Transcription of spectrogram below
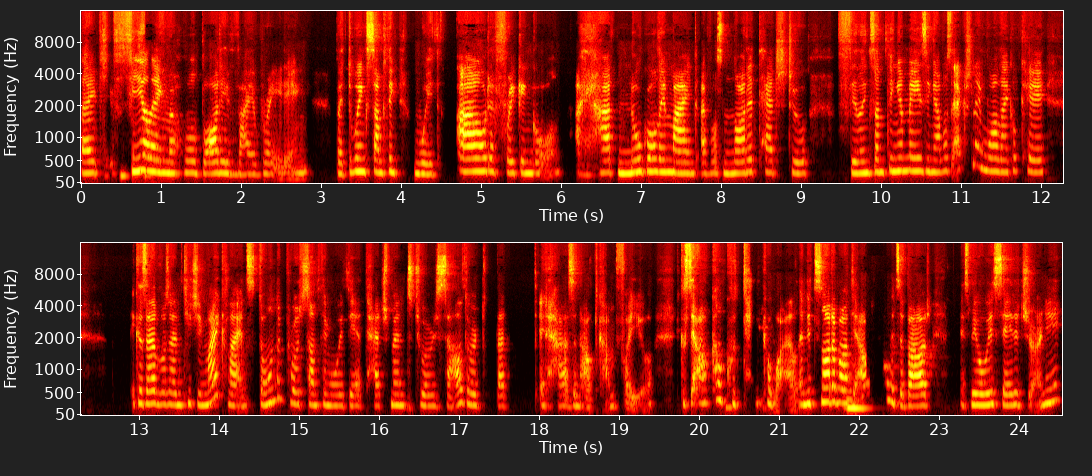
Like feeling my whole body vibrating by doing something without a freaking goal. I had no goal in mind. I was not attached to feeling something amazing. I was actually more like okay because that was I'm teaching my clients. Don't approach something with the attachment to a result or that it has an outcome for you, because the outcome could take a while. And it's not about mm-hmm. the outcome; it's about, as we always say, the journey,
